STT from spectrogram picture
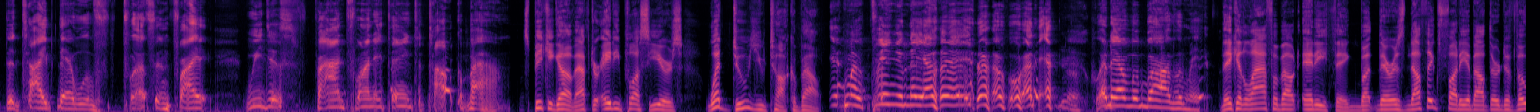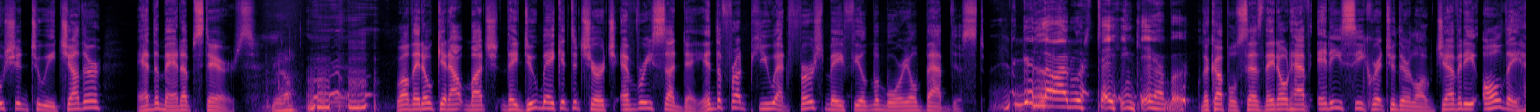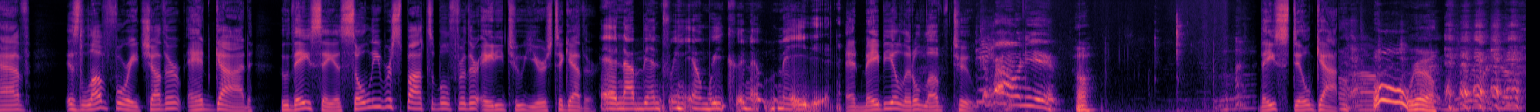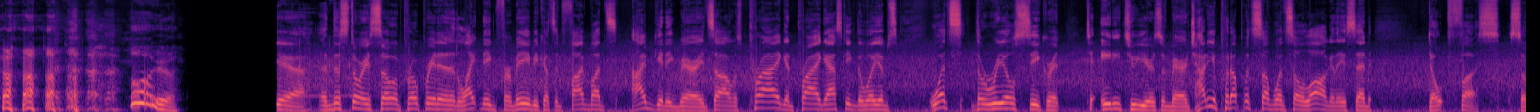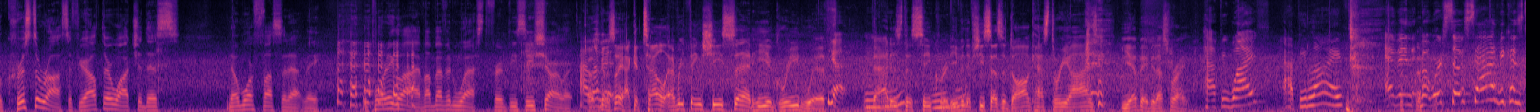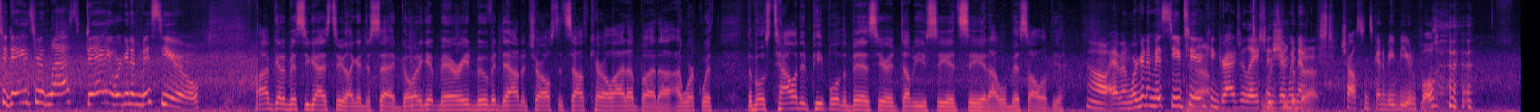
the type that will fuss and fight. We just find funny things to talk about. Speaking of, after 80 plus years, what do you talk about? It's my fingernail, whatever, yeah. whatever bothers me. They can laugh about anything, but there is nothing funny about their devotion to each other and the man upstairs. Yeah. Mm -hmm. While they don't get out much, they do make it to church every Sunday in the front pew at First Mayfield Memorial Baptist. The good Lord was taking care of us. The couple says they don't have any secret to their longevity. All they have is love for each other and God, who they say is solely responsible for their 82 years together. Had not been for him, we couldn't have made it. And maybe a little love too. Come on here. Huh? They still got it. Oh, oh yeah. oh, yeah. Yeah, and this story is so appropriate and enlightening for me because in five months I'm getting married. So I was prying and prying, asking the Williams, what's the real secret to 82 years of marriage? How do you put up with someone so long? And they said, don't fuss. So Krista Ross, if you're out there watching this, no more fussing at me. Reporting live, I'm Evan West for NBC Charlotte. I, I was going to say, I could tell everything she said he agreed with. Yeah. Mm -hmm. That is the secret. Mm -hmm. Even if she says a dog has three eyes, yeah, baby, that's right. Happy wife, happy life. Evan, but we're so sad because today is your last day. We're going to miss you. I'm going to miss you guys too. Like I just said, going to get married, moving down to Charleston, South Carolina. But uh, I work with the most talented people in the biz here at WCNC, and I will miss all of you. Oh, Evan, we're going to miss you too. Yeah. Congratulations. Wish and we know best. Charleston's going to be beautiful.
